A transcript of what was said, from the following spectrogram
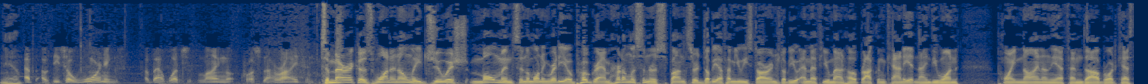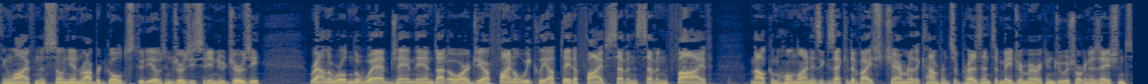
Yeah. Uh, these are warnings about what's lying across the horizon. It's America's one and only Jewish Moments in the Morning radio program, heard on listeners sponsored WFMU East Orange, WMFU Mount Hope, Rockland County at 91.9 on the FM dial, broadcasting live from the Sonia and Robert Gold studios in Jersey City, New Jersey. Around the world on the web, jmnam.org, our final weekly update of 5775. Malcolm Hoenlein is Executive Vice Chairman of the Conference of Presidents of Major American Jewish Organizations.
